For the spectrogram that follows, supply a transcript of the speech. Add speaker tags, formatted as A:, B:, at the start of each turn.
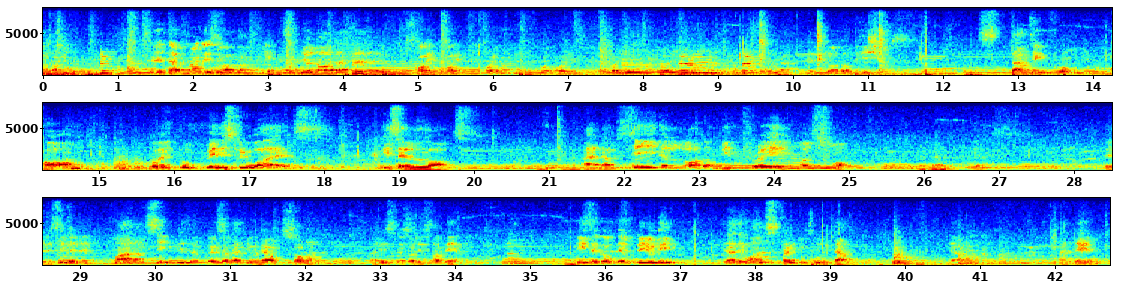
A: Helper? Eh, That man is your helper. You know that coin, coin, coin, coin, coin, coin. A lot of issues. Starting from home, going through ministry wise, is a lot. And I'm seeing a lot of betrayal, not small. Yes. There is even a man I'm seeing this is a person that you helped so much. and this person is not there. Instead of them building, they are the ones trying to pull it down. Yeah. And then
